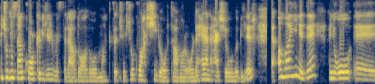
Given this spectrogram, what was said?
Birçok insan korkabilir mesela doğada olmakta. Çünkü çok vahşi bir ortam var orada. Her an her şey olabilir. Ama yine de hani o e,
